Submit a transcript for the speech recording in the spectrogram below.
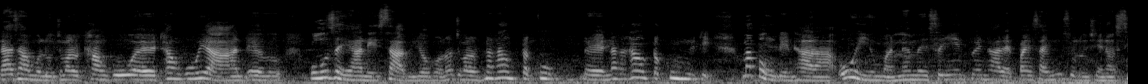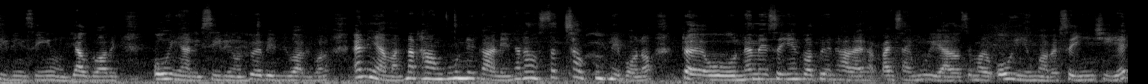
ဒါကြောင့်မလို့ကျွန်မတို့1900 1990ကနေစပြီးတော့ပေါ့နော်ကျွန်မတို့2000တခု 2000တခုနှစ်ထိမှတ်ပုံတင်ထားတာအိုးရင်ရုံမှာနာမည်စရင်းသွင်းထားတဲ့ပိုင်ဆိုင်မှုဆိုလို့ရှိရင်တော့စီပင်စရင်းကိုရောက်သွားပြီအိုးရင်ကနေစီပင်ကိုလွှဲပေးပြီးသွားပြီပေါ့နော်အဲ့နေရာမှာ2000ခုနှစ်ကနေ2016ခုနှစ်ပေါ့နော်ဟိုနာမည်စရင်းသွားသွင်းထားတဲ့ပိုင်ဆိုင်မှုတွေကတော့ကျွန်တော်တို့အိုးရင်ရုံမှာပဲစရင်းရှိတယ်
